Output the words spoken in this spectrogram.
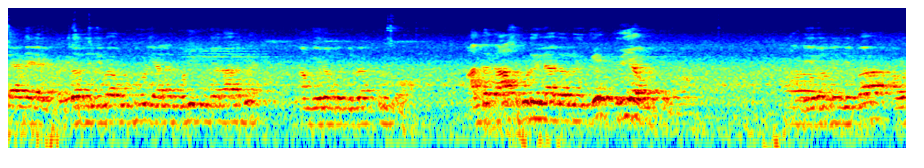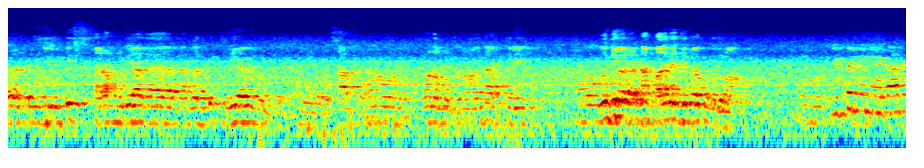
சேவையாக இருக்கும் இருபத்தஞ்சி ரூபா கொடுத்து கூட எல்லாம் முடி முடியாத ஆளுக்கு நம்ம இருபத்தஞ்சி ரூபா கொடுப்போம். அந்த காசு கூட இல்லாதவர்களுக்கு ஃப்ரீயாக கொடுத்துருவோம். அந்த இருபத்தஞ்சி ரூபா அவ்வளோ டுவெண்ட்டி ருபீஸ் தர முடியாத நபருக்கு ஃப்ரீயாகவே கொடுத்துருவோம். சாப்பிடுவோம். ஊனமுற்றவங்க வந்தால் ஃப்ரீ முதியோர்னா பதினஞ்சு ரூபா கொடுக்குறோம் இப்போ நீங்க ஏதாவது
